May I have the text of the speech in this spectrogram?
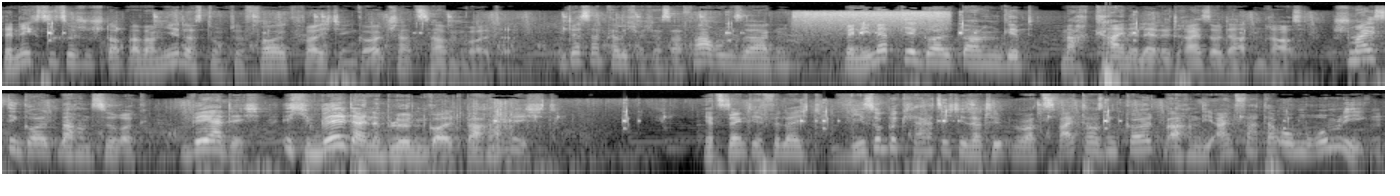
Der nächste Zwischenstopp war bei mir das dunkle Volk, weil ich den Goldschatz haben wollte. Und deshalb kann ich euch aus Erfahrung sagen, wenn die Map dir Goldbarren gibt, mach keine Level 3 Soldaten raus. Schmeiß die Goldbarren zurück. Wehr dich. Ich will deine blöden Goldbarren nicht. Jetzt denkt ihr vielleicht, wieso beklagt sich dieser Typ über 2000 Goldbarren, die einfach da oben rumliegen?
